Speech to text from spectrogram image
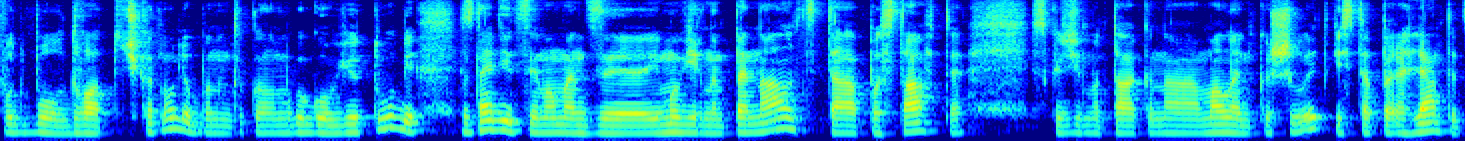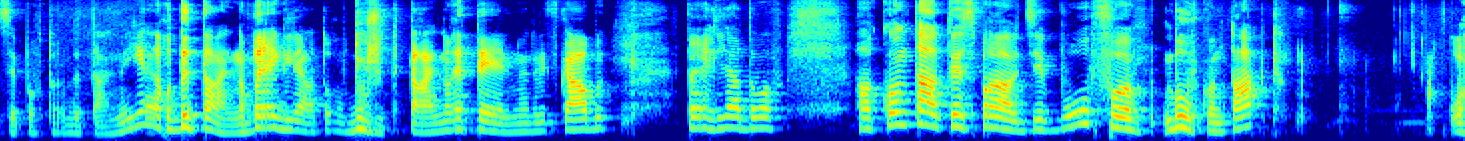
футбол 2.0 або на такому Google в Ютубі, знайдіть цей момент з ймовірним пенальті та поставте, скажімо так, на маленьку швидкість та перегляньте цей повтор детально. Я його детально переглядував, дуже детально, ретельно, я навіть сказав би, переглядував. А контакт і справді був, був контакт. О,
